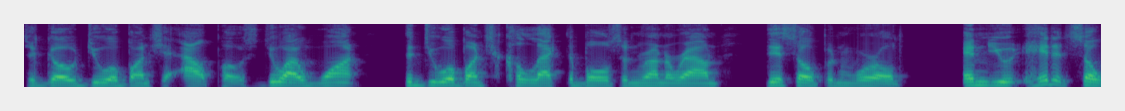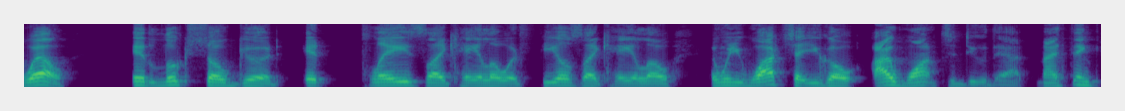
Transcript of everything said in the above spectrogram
to go do a bunch of outposts? Do I want to do a bunch of collectibles and run around this open world? And you hit it so well. It looks so good. It plays like Halo. It feels like Halo. And when you watch that, you go, I want to do that. And I think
